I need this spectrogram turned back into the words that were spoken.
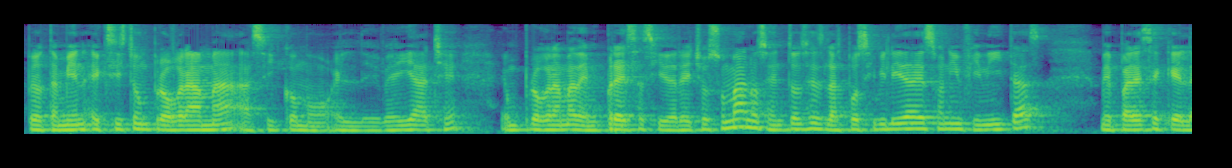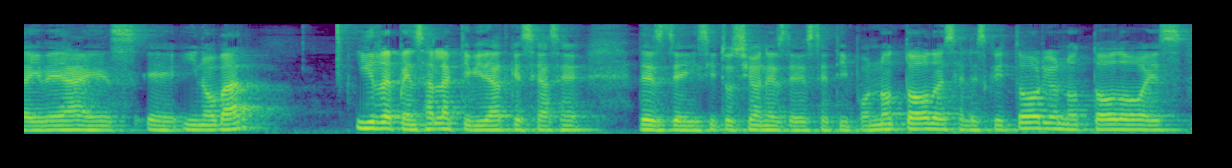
pero también existe un programa, así como el de VIH, un programa de empresas y derechos humanos. Entonces las posibilidades son infinitas. Me parece que la idea es eh, innovar y repensar la actividad que se hace desde instituciones de este tipo. No todo es el escritorio, no todo es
